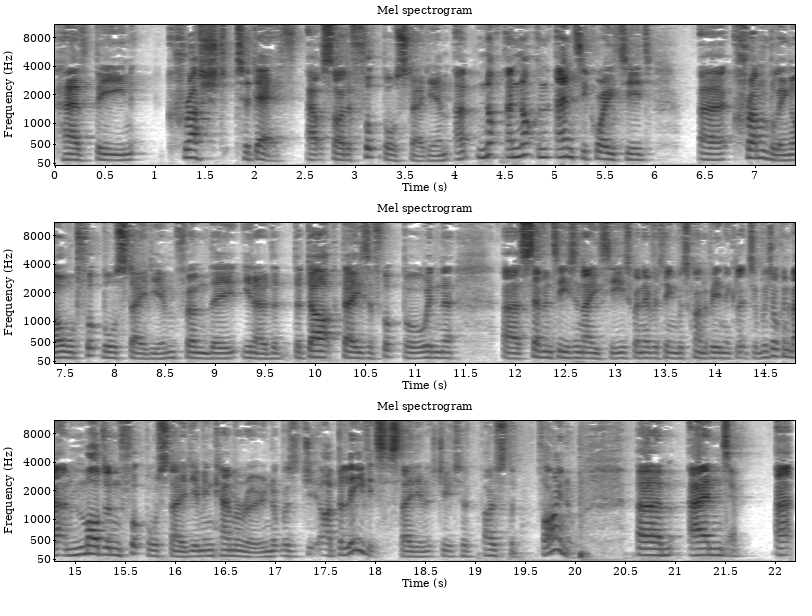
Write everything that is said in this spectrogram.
have been crushed to death outside a football stadium, uh, not and not an antiquated, uh, crumbling old football stadium from the you know the, the dark days of football in the uh, 70s and 80s when everything was kind of being neglected. We're talking about a modern football stadium in Cameroon that was, I believe, it's the stadium that's due to host the final, um, and uh,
